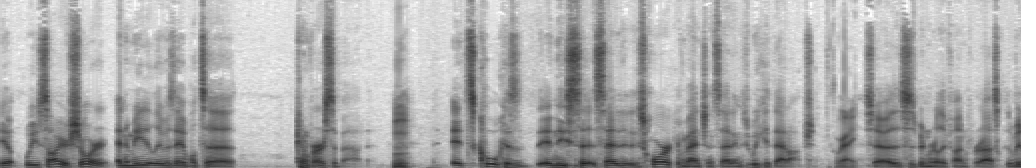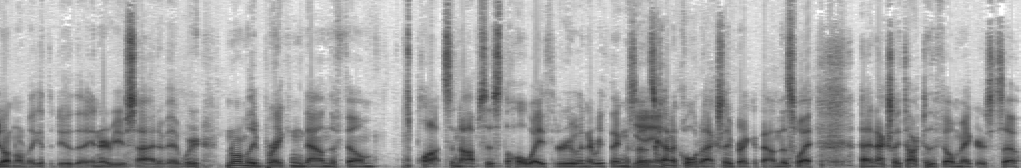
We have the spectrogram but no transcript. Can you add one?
know, we saw your short and immediately was able to converse about it hmm. it's cool because in these, set- these horror convention settings, we get that option. Right. So this has been really fun for us because we don't normally get to do the interview side of it. We're normally breaking down the film plot synopsis the whole way through and everything. So Yeah, it's yeah. kind of cool to actually break it down this way and actually talk to the filmmakers. So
